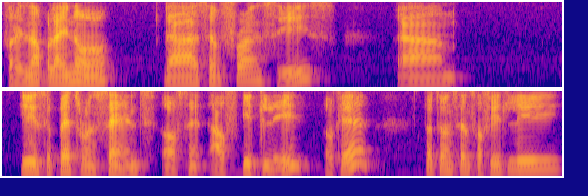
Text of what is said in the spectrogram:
For example, I know that St. Francis um, is a patron saint of, Saint, of Italy, okay? Patron saint of Italy,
